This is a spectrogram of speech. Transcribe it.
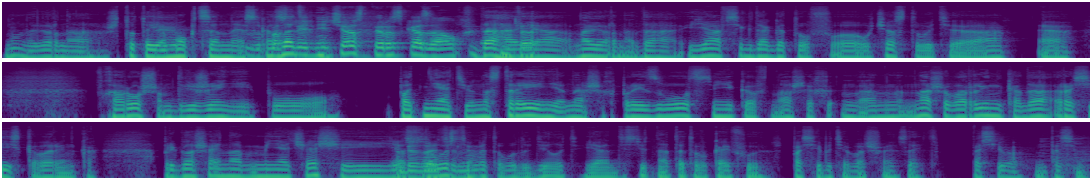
Ну, наверное, что-то я мог ценное За сказать. последний час ты рассказал. Да, я, наверное, да. Я всегда готов э, участвовать э, э, в хорошем движении по поднятию настроения наших производственников, наших, нашего рынка, да, российского рынка. Приглашай на меня чаще, и я с удовольствием это буду делать. Я действительно от этого кайфую. Спасибо тебе большое за это. Спасибо. Спасибо.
